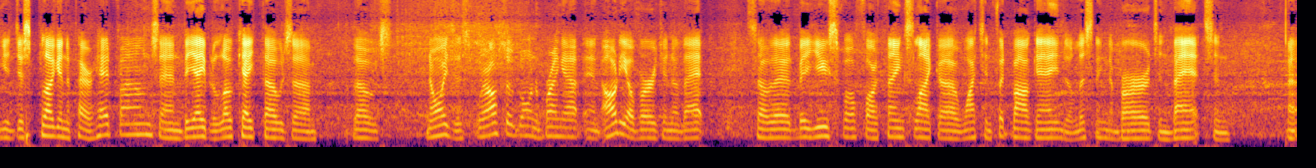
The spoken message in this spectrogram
you just plug in a pair of headphones and be able to locate those um, those noises. We're also going to bring out an audio version of that so that'd be useful for things like uh, watching football games or listening to birds and bats and uh,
